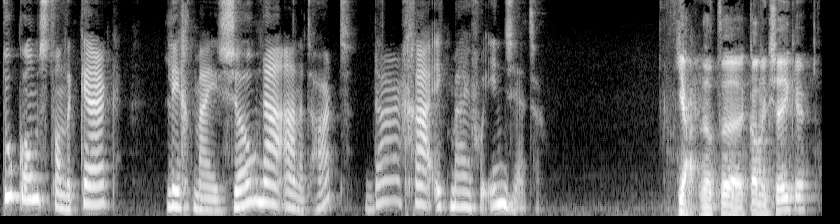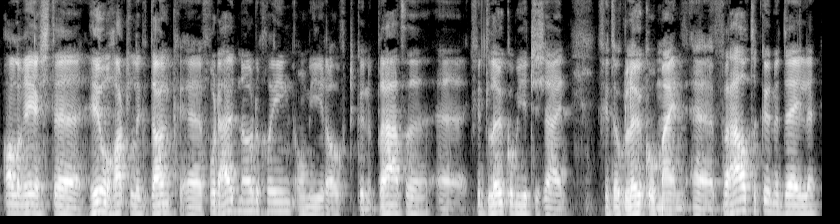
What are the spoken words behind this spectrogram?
toekomst van de kerk ligt mij zo na aan het hart. Daar ga ik mij voor inzetten. Ja, dat uh, kan ik zeker. Allereerst uh, heel hartelijk dank uh, voor de uitnodiging om hierover te kunnen praten. ik vind het leuk om hier te zijn. Ik vind het ook leuk om mijn verhaal te kunnen delen.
